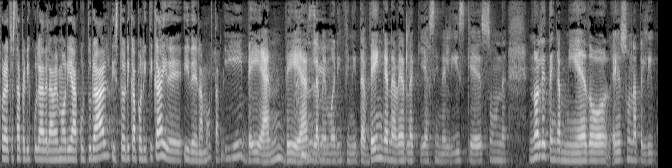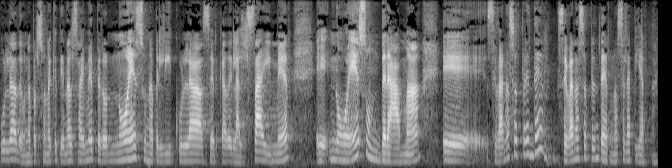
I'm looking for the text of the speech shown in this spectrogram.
por haber hecho esta película de la memoria cultural, histórica, política y, de, y del amor también. Y vean, vean La Memoria Infinita, vengan a verla aquí a Cinelis, que es una, no le tengan miedo, es una película de una persona que tiene Alzheimer, pero no es una película acerca del Alzheimer, eh, no es un drama, eh, se van a sorprender, se van a sorprender, no se la pierdan.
